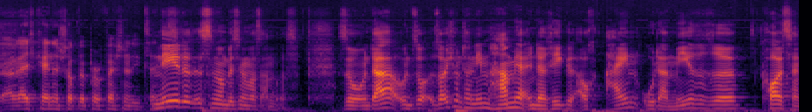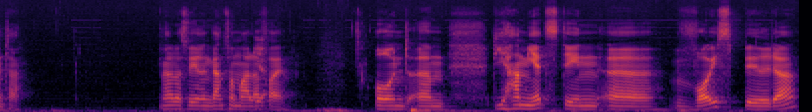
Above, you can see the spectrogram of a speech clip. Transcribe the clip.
Da reicht keine Shopware Professional Lizenz. Nee, das ist noch ein bisschen was anderes. So, und da, und so, solche Unternehmen haben ja in der Regel auch ein oder mehrere Callcenter. Ja, das wäre ein ganz normaler Ja. Fall. Und ähm, die haben jetzt den äh, Voice Builder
